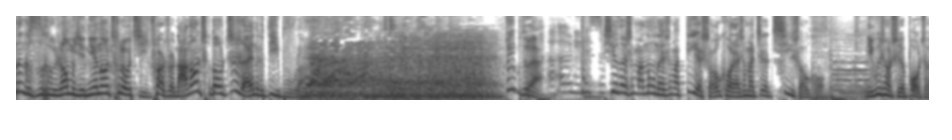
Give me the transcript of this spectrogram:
那个时候人们一年能吃了几串串，哪能吃到致癌那个地步了？对不对.现在什么弄的什么电烧烤了，什么这气烧烤，你为啥吃也不好吃？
